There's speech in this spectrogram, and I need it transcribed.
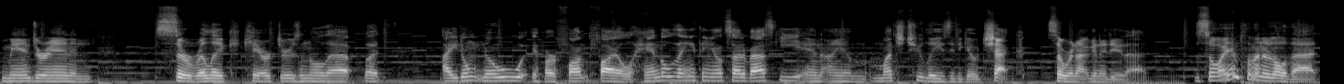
Mandarin and Cyrillic characters and all that, but I don't know if our font file handles anything outside of ASCII, and I am much too lazy to go check, so we're not going to do that. So I implemented all that,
